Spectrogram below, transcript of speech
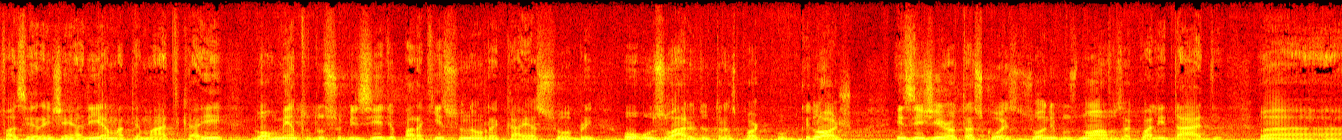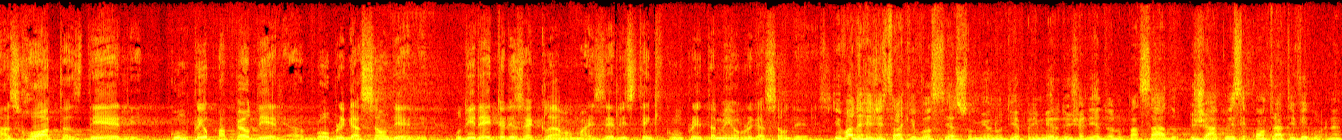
fazer a engenharia, a matemática aí do aumento do subsídio para que isso não recaia sobre o usuário do transporte público. E lógico, exigir outras coisas, ônibus novos, a qualidade, as rotas dele, cumprir o papel dele, a obrigação dele. O direito eles reclamam, mas eles têm que cumprir também a obrigação deles. E vale registrar que você assumiu no dia 1 de janeiro do ano passado, já com esse contrato em vigor, né?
